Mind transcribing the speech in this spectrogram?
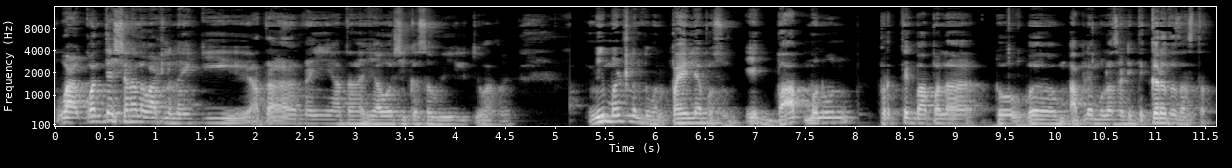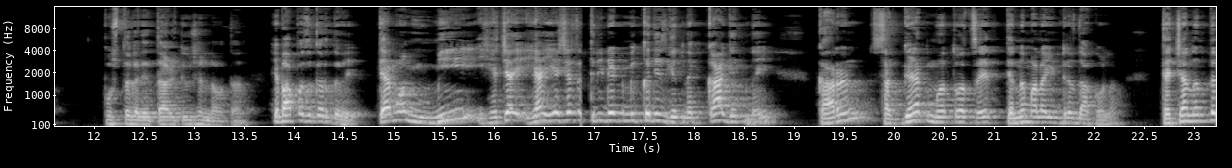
कोणत्याच क्षणाला वाटलं नाही की आता नाही आता यावर्षी कसं होईल किंवा होईल. मी म्हटलं ना तुम्हाला पहिल्यापासून. एक बाप म्हणून प्रत्येक बापाला तो आपल्या मुलासाठी ते करतच असतात. पुस्तकं देतात ट्युशन लावतात हे बापाचं कर्तव्य आहे. त्यामुळं मी ह्याच्या ह्या यशाचं क्रेडिट मी कधीच घेत नाही. का घेत नाही? कारण सगळ्यात महत्वाचं आहे त्यानं मला इंटरेस्ट दाखवला. त्याच्यानंतर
